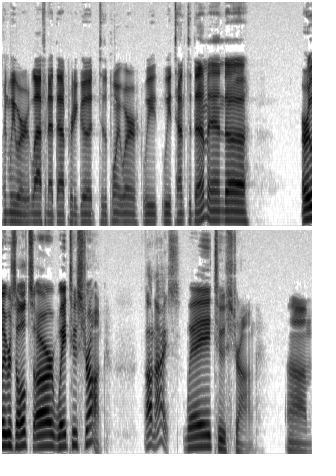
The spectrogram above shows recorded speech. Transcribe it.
And we were laughing at that pretty good to the point where we, we attempted them, and uh, early results are way too strong. Oh, nice. Way too strong. Um,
